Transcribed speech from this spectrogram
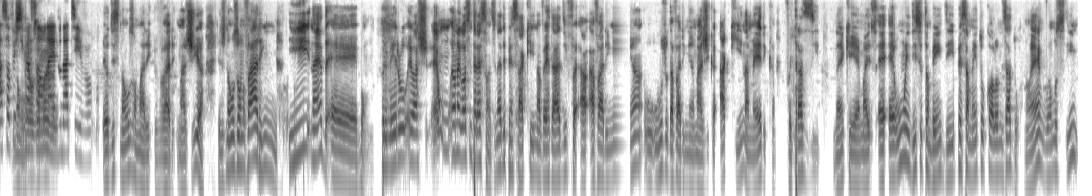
A sofisticação, Não, né, do nativo. Eu disse não usam magia, eles não usam varinha. E, né, é, bom, primeiro eu acho, é um, é um negócio interessante, né, de pensar que, na verdade, a, a varinha, o uso da varinha mágica aqui na América foi trazido. Né, que é mais é, é um indício também de pensamento colonizador, não é? Vamos in-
